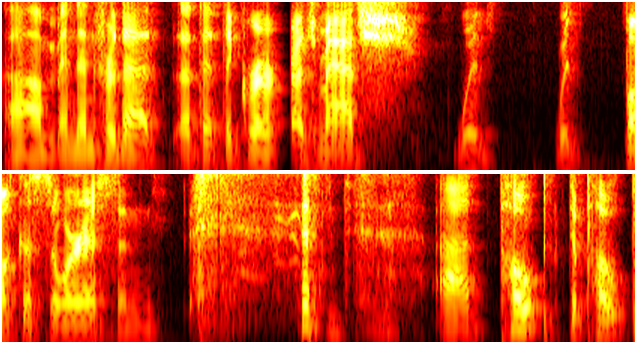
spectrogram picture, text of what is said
Um, and then for that, uh, that the grudge match with with Funkasaurus and uh, Pope to Pope.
